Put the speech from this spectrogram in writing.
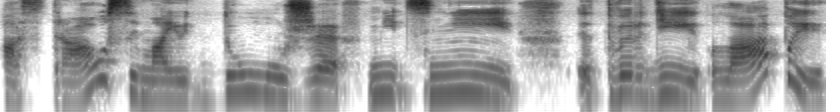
а страуси мають дуже міцні е, тверді лапи,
